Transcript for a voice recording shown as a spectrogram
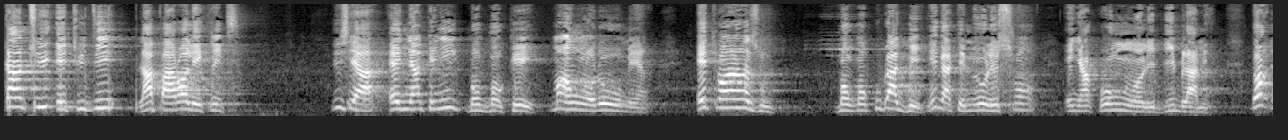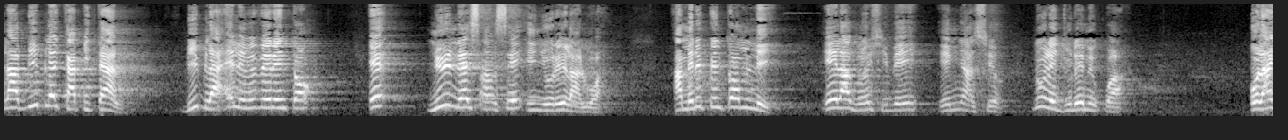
quand tu étudies la parole écrite. Le le donc la bible est capitale. Veve ɖe ŋutɔ et nul n'est censé ignorer la loi. Le ye la gblɔ si be emi asiɔ n'o le du ɖe me kɔa o la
